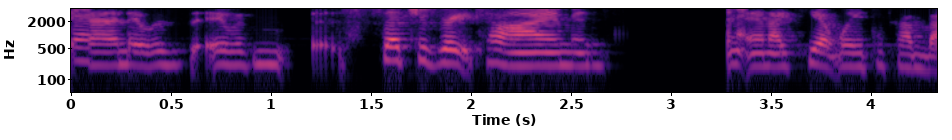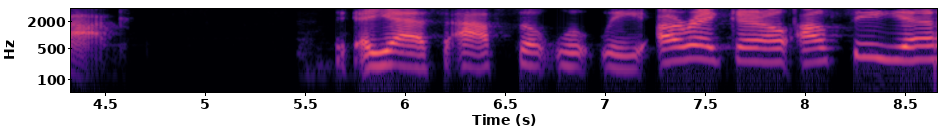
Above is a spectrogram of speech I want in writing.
And it was it was such a great time, and and I can't wait to come back. Yes, absolutely. All right, girl. I'll see you.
